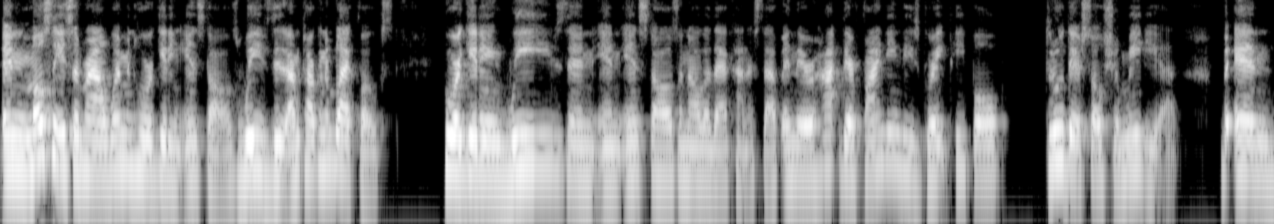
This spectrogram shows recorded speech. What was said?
and mostly it's around women who are getting installs weaves i'm talking to black folks who are getting weaves and, and installs and all of that kind of stuff. And they're they're finding these great people through their social media and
